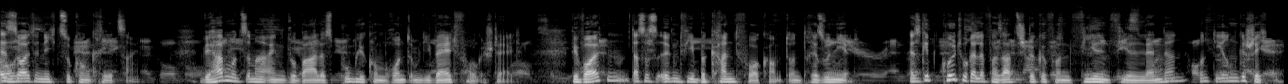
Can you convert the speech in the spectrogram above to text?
Es sollte nicht zu konkret sein. Wir haben uns immer ein globales Publikum rund um die Welt vorgestellt. Wir wollten, dass es irgendwie bekannt vorkommt und resoniert. Es gibt kulturelle Versatzstücke von vielen, vielen Ländern und ihren Geschichten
